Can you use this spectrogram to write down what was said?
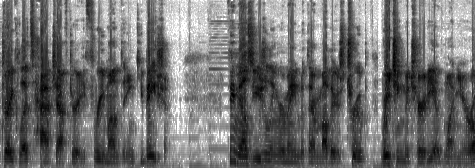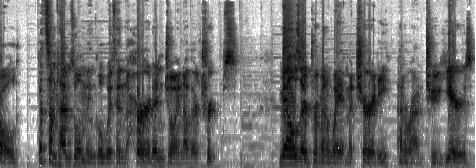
Drakelets hatch after a three month incubation. Females usually remain with their mother's troop, reaching maturity at one year old, but sometimes will mingle within the herd and join other troops. Males are driven away at maturity, at around two years,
